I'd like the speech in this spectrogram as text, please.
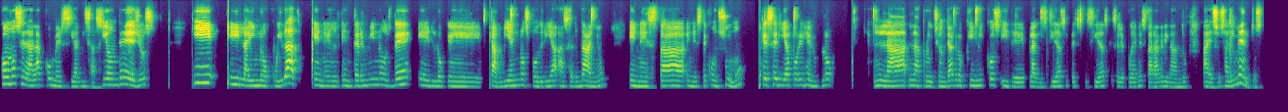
cómo se da la comercialización de ellos y, y la inocuidad en, el, en términos de eh, lo que también nos podría hacer daño en, esta, en este consumo, que sería, por ejemplo, la, la, producción de agroquímicos y de plaguicidas y pesticidas que se le pueden estar agregando a esos alimentos.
